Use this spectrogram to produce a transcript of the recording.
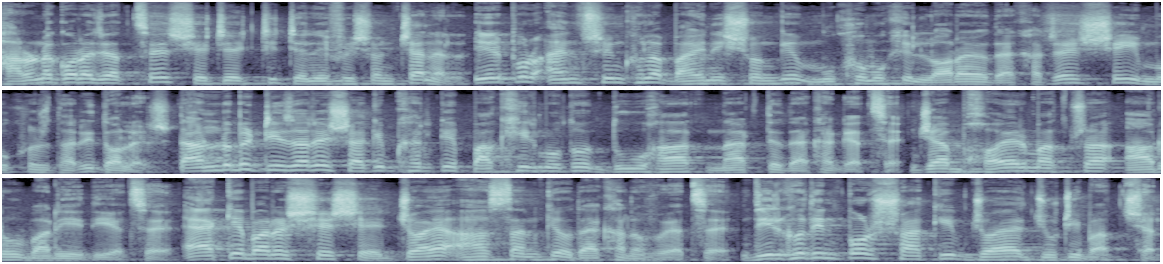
ধারণা করা যাচ্ছে সেটি একটি টেলিভিশন চ্যানেল। এরপর আইন শৃঙ্খলা বাহিনীর সঙ্গে মুখোমুখি লড়াইও দেখা যায় সেই মুখোশধারী দলের। তাণ্ডবের টিজারে শাকিব খানকে পাখির মতো দু হাত নাড়তে দেখা গেছে, যা ভয়ের মাত্রা আরও বাড়িয়ে দিয়েছে। একেবারে শেষে জয়া আহসানকেও দেখানো হয়েছে। দীর্ঘদিন পর শাকিব জয়া জুটি বাঁধছেন।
